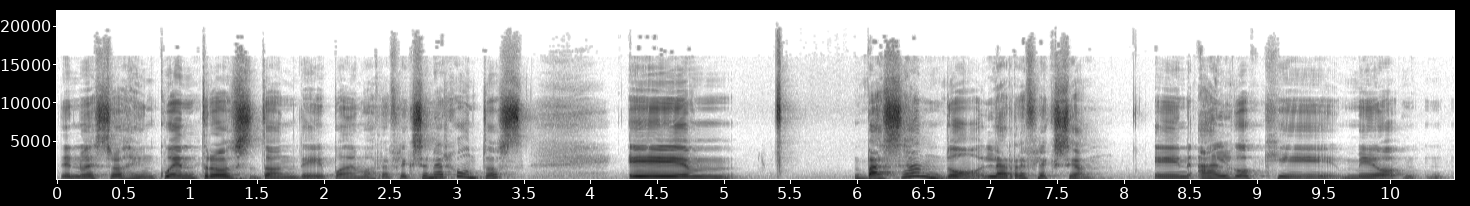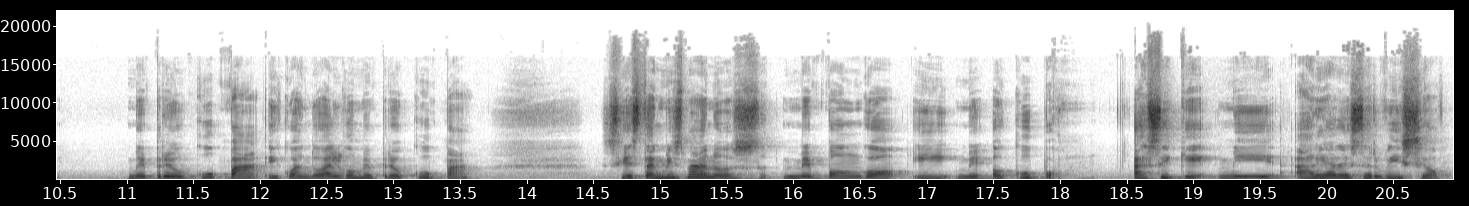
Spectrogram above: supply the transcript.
de nuestros encuentros donde podemos reflexionar juntos, em, basando la reflexión en algo que me, me preocupa y cuando algo me preocupa, si está en mis manos, me pongo y me ocupo. Así que mi área de servicio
